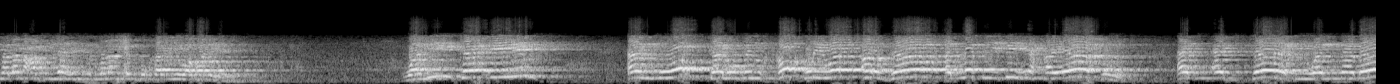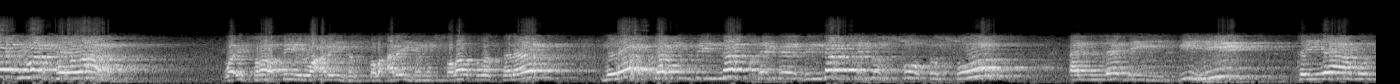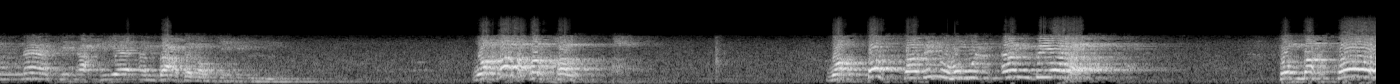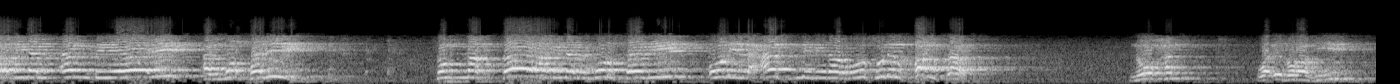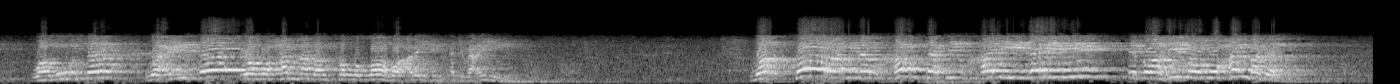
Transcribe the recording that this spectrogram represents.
سلام عبد الله بن سلام البخاري وغيره. وميكائيل الموكل بالقطر والأرزاق التي به حياة الأجساد والنبات والحيوان. وإسرافيل عليه الصلاة عليهم الصلاة والسلام موكل بالنفخ في, بالنفخ في الصور الذي به قيام الناس أحياء بعد موتهم. وخلق الخلق. واختص منهم الأنبياء. ثم اختار من الأنبياء المرسلين. ثم اختار من المرسلين أولي العزم من الرسل الخمسة. نوحا وإبراهيم وموسى وعيسى ومحمدا صلى الله عليهم أجمعين. واختار من الخمسة الخليلين إبراهيم ومحمدا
